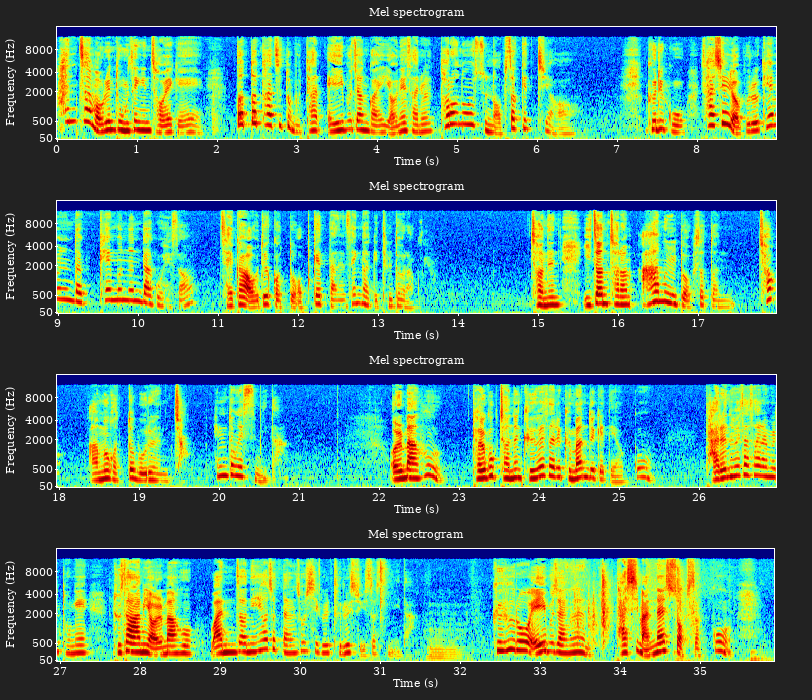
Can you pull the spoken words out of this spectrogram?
한참 어린 동생인 저에게 떳떳하지도 못한 A 부장과의 연애사를 털어놓을 수는 없었겠지요. 그리고 사실 여부를 캐묻는다, 캐묻는다고 해서 제가 얻을 것도 없겠다는 생각이 들더라고요. 저는 이전처럼 아무 일도 없었던 척, 아무것도 모르는 척 행동했습니다. 얼마 후, 결국 저는 그 회사를 그만두게 되었고, 다른 회사 사람을 통해 두 사람이 얼마 후 완전히 헤어졌다는 소식을 들을 수 있었습니다. 그 후로 A 부장은 다시 만날 수 없었고,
